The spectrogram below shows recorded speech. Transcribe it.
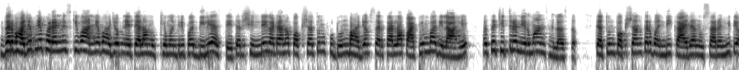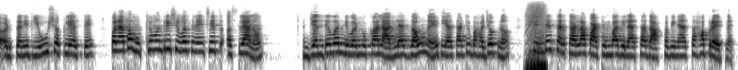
जर भाजपने फडणवीस किंवा अन्य भाजप नेत्याला मुख्यमंत्रीपद दिले असते तर शिंदे गटानं पक्षातून फुटून भाजप सरकारला पाठिंबा दिला आहे असं चित्र निर्माण झालं असतं. त्यातून पक्षांतर बंदी कायद्यानुसारही ते अडचणीत येऊ शकले असते. पण आता मुख्यमंत्री शिवसेनेचेच असल्यानं जनतेवर निवडणुका लादल्या जाऊ नयेत यासाठी भाजपनं शिंदे सरकारला पाठिंबा दिल्याचा दाखविण्याचा हा प्रयत्न आहे.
